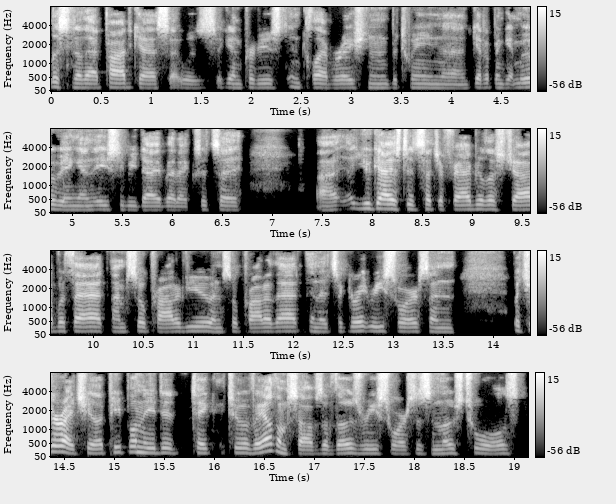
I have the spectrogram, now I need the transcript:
listen to that podcast that was again produced in collaboration between uh, Get Up and Get Moving and ACB Diabetics. It's a uh, you guys did such a fabulous job with that. I'm so proud of you and so proud of that. And it's a great resource. And but you're right, Sheila. People need to take to avail themselves of those resources and those tools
